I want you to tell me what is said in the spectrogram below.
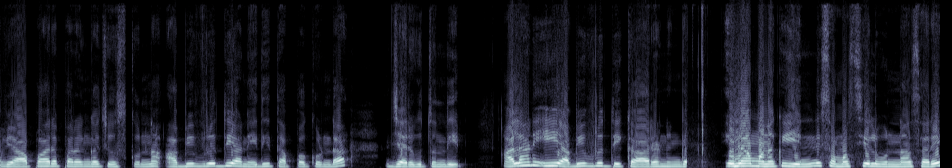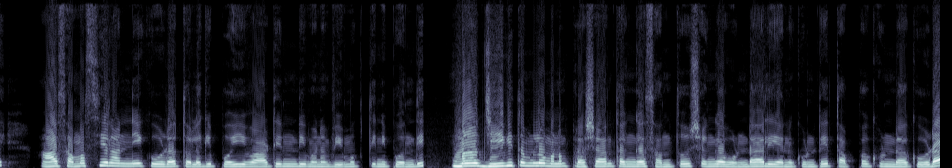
వ్యాపారపరంగా చూసుకున్న అభివృద్ధి అనేది తప్పకుండా జరుగుతుంది. అలానే ఈ అభివృద్ధి కారణంగా ఇలా మనకు ఎన్ని సమస్యలు ఉన్నా సరే ఆ సమస్యలన్నీ కూడా తొలగిపోయి వాటి నుండి మనం విముక్తిని పొంది మన జీవితంలో మనం ప్రశాంతంగా సంతోషంగా ఉండాలి అనుకుంటే తప్పకుండా కూడా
